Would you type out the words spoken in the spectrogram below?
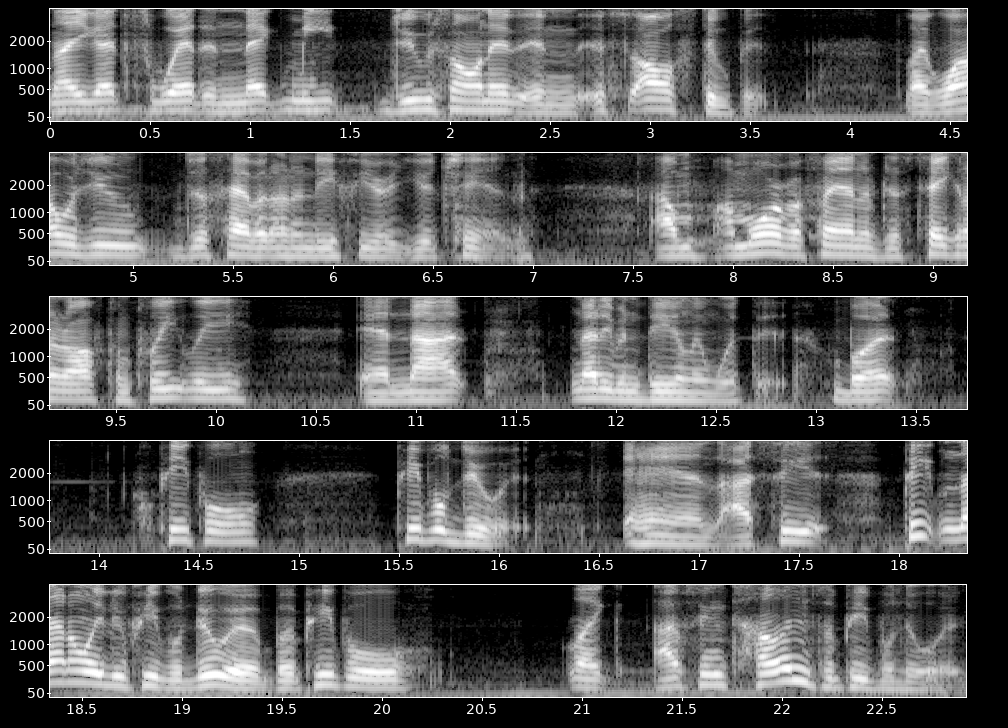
Now you got sweat and neck meat juice on it, and it's all stupid. Like, why would you just have it underneath your, your chin? I'm I'm more of a fan of just taking it off completely, and not not even dealing with it. But people people do it, and I see it. People not only do people do it, but people like I've seen tons of people do it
